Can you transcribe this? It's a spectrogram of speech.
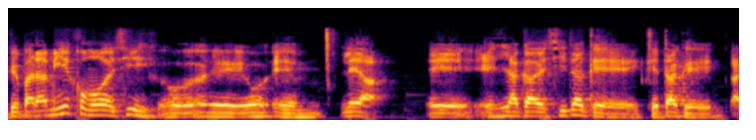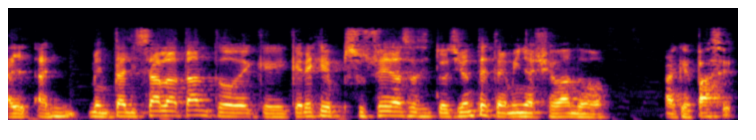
Que para mí es como decís, eh, eh, Lea, eh, es la cabecita que, que, ta, que al, al mentalizarla tanto de que querés que suceda esa situación te termina llevando a que pase.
